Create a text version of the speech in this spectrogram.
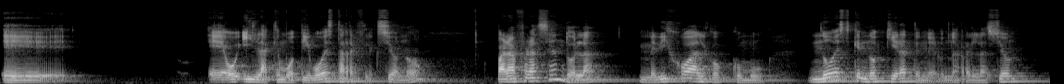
Eh, y la que motivó esta reflexión, ¿no? Parafraseándola, me dijo algo como, no es que no quiera tener una relación,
